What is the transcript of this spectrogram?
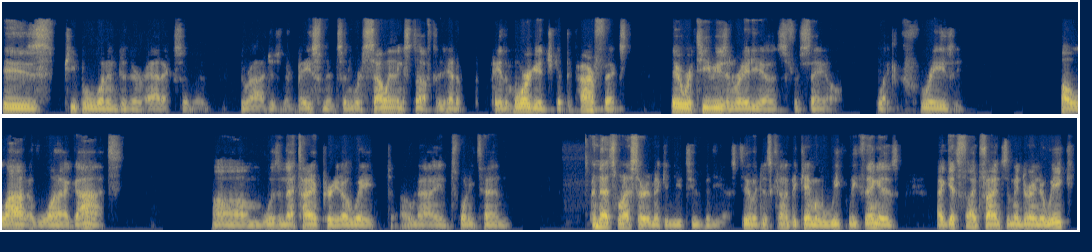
is people went into their attics and their garages and their basements and were selling stuff because they had to pay the mortgage get the car fixed. There were tvs and radios for sale like crazy. A lot of what i got um, was in that time period 08, 09, 2010. And that's when I started making YouTube videos too. It just kind of became a weekly thing is I get, I'd find something during the week.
